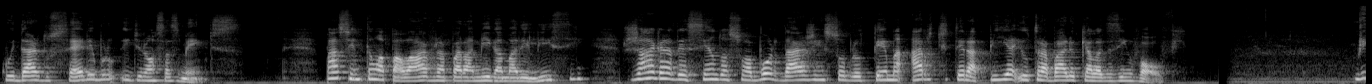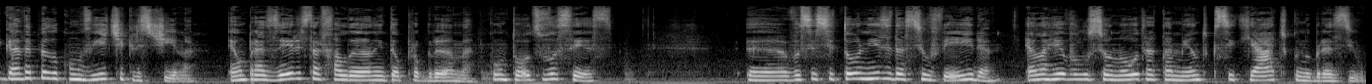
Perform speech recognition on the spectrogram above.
cuidar do cérebro e de nossas mentes. Passo então a palavra para a amiga Marilice, já agradecendo a sua abordagem sobre o tema arte-terapia e o trabalho que ela desenvolve. Obrigada pelo convite, Cristina. É um prazer estar falando em teu programa com todos vocês. Eh, você citou Nise da Silveira, ela revolucionou o tratamento psiquiátrico no Brasil.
